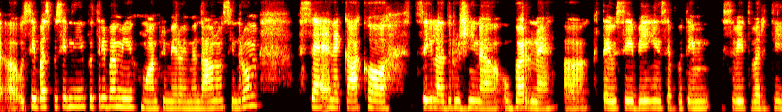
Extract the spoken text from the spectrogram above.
uh, oseba s posebnimi potrebami, v mojem primeru ima Downov sindrom, se nekako cela družina obrne uh, k tej osebi in se potem svet vrti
